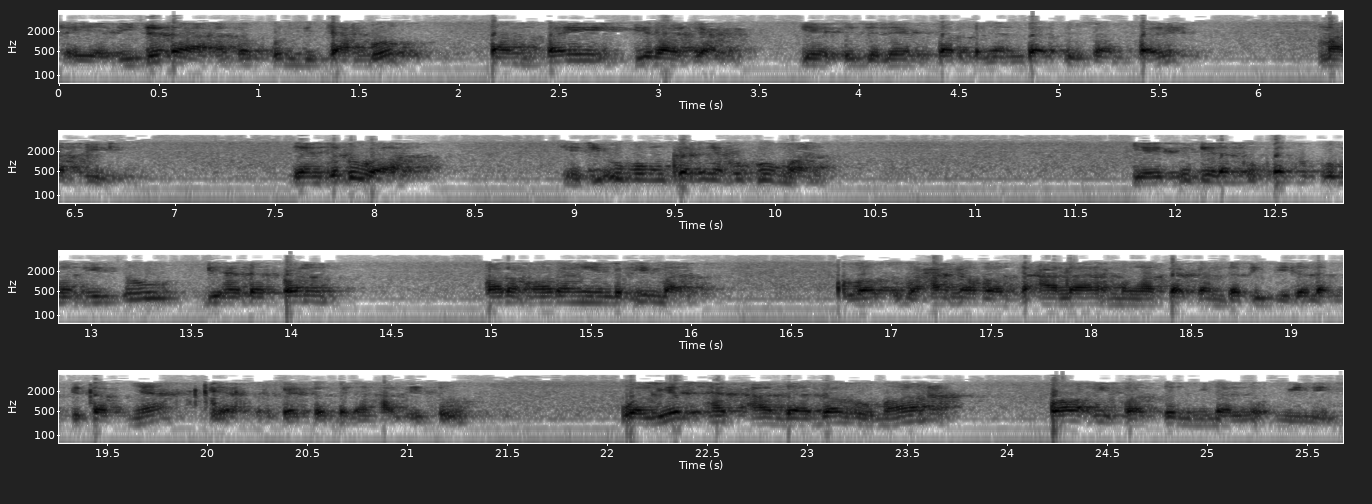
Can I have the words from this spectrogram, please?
ya, didera ataupun dicambuk sampai dirajam, yaitu dilempar dengan batu sampai mati. Yang kedua, ya, diumumkannya hukuman, yaitu dilakukan hukuman itu di hadapan orang-orang yang beriman. Allah Subhanahu wa taala mengatakan tadi di dalam kitabnya ya berkaitan dengan hal itu. Wal yashhad adabahuma ta'ifatun minal mu'minin.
